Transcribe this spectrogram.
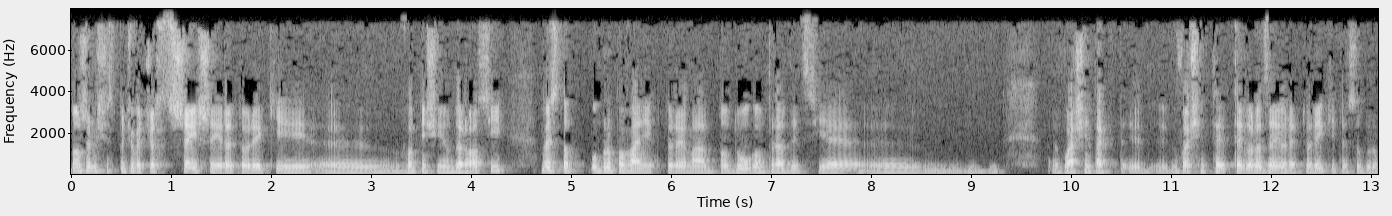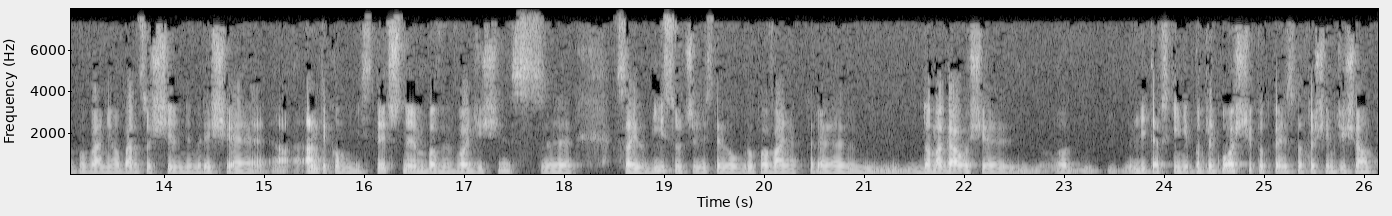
możemy się spodziewać ostrzejszej retoryki w odniesieniu do Rosji, bo jest to ugrupowanie, które ma no, długą tradycję y, właśnie, tak, y, właśnie te, tego rodzaju retoryki. To jest ugrupowanie o bardzo silnym rysie antykomunistycznym, bo wywodzi się z Sajudisu, czyli z tego ugrupowania, które domagało się litewskiej niepodległości pod koniec lat 80.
